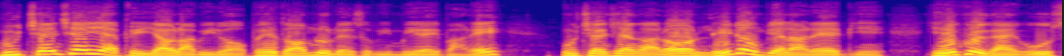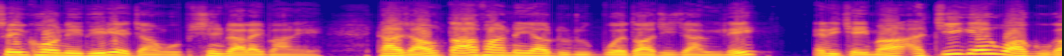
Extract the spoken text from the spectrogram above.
မူချမ်းချမ်းရဲ့အဖေရောက်လာပြီးတော့ဘယ်သွားမလို့လဲဆိုပြီးမေးလိုက်ပါတယ်မူချမ်းချမ်းကတော့လင်းတုံပြန်လာတဲ့အပြင်ရင်းခွေကိုင်းကိုစိန်ခေါ်နေသေးတဲ့အကြောင်းကိုရှင်းပြလိုက်ပါတယ်ဒါကြောင့်တားဖားနှစ်ယောက်တူတူပွဲသွားကြည့်ကြပြီလေ အဲ့ဒီချိန်မှာအကြီးကဲဟွာကူက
